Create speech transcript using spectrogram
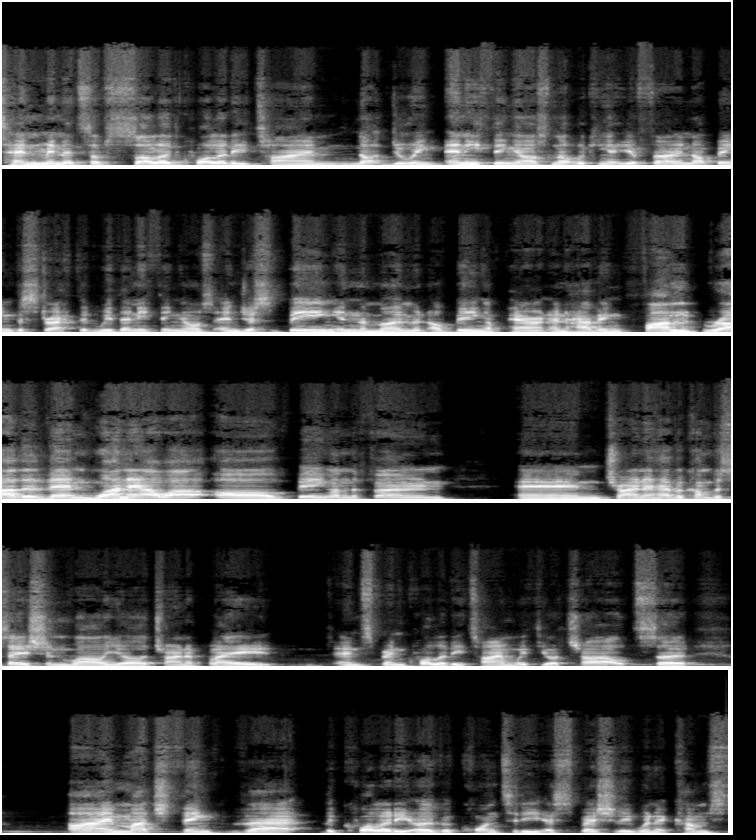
10 minutes of solid quality time, not doing anything else, not looking at your phone, not being distracted with anything else, and just being in the moment of being a parent and having fun rather than one hour of being on the phone and trying to have a conversation while you're trying to play and spend quality time with your child. So I much think that the quality over quantity, especially when it comes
